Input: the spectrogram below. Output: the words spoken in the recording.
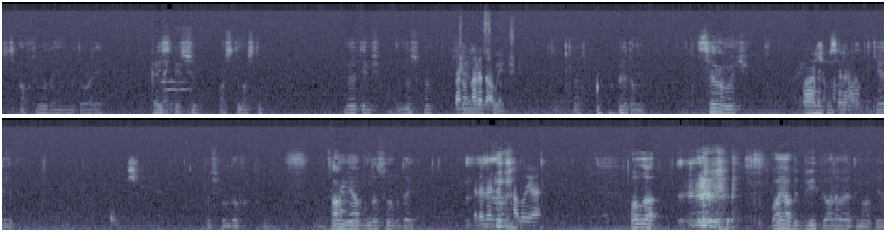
Hiç aklıma da gelmedi var ya. Neyse açtım. Açtım açtım. Neredeymiş bunlar? Ha, Ben onlara da aldım. switched. nerede mi? Selamünaleyküm. Aleykümselam. Geldim. Hoş bulduk. Tamam ya bundan sonra buradayım. Nerelerdesin halo ya? Valla bayağı bir büyük bir ara verdim abi ya.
